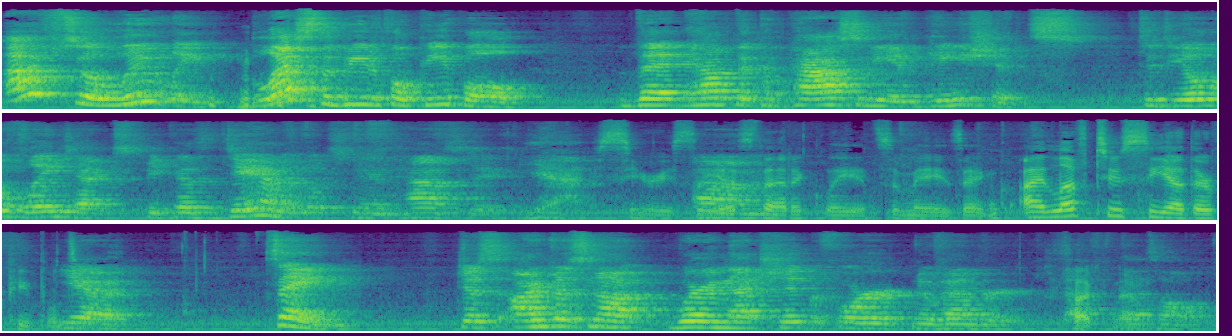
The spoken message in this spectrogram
Absolutely. bless the beautiful people that have the capacity and patience to deal with latex because damn it looks fantastic. Yeah, seriously, um, aesthetically it's amazing. I love to see other people do yeah, it. Same. Just I'm just not wearing that shit before November. Fuck no. That's all.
